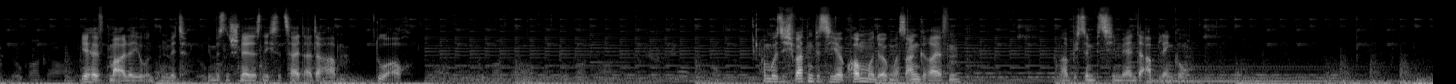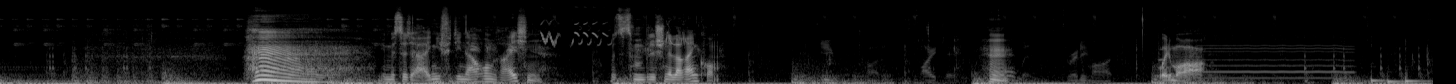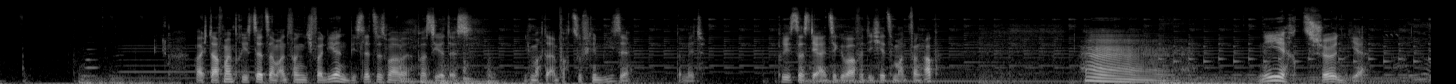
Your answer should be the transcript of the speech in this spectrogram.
Ihr helft mal alle hier unten mit. Wir müssen schnell das nächste Zeitalter haben. Du auch. Dann muss ich warten, bis sie hier kommen und irgendwas angreifen. Dann habe ich so ein bisschen mehr in der Ablenkung. Hm. Ihr müsstet ja eigentlich für die Nahrung reichen. Müsst jetzt mal ein bisschen schneller reinkommen. Hm. Wait more. Weil ich darf meinen Priester jetzt am Anfang nicht verlieren, wie es letztes Mal passiert ist. Ich machte einfach zu viel Miese damit. Priester ist die einzige Waffe, die ich jetzt am Anfang habe. Hm. Nichts. Schön hier.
